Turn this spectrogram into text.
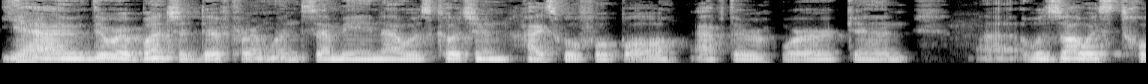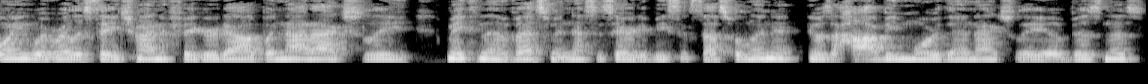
yeah, there were a bunch of different ones. I mean, I was coaching high school football after work, and uh, was always toying with real estate, trying to figure it out, but not actually making the investment necessary to be successful in it. It was a hobby more than actually a business.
